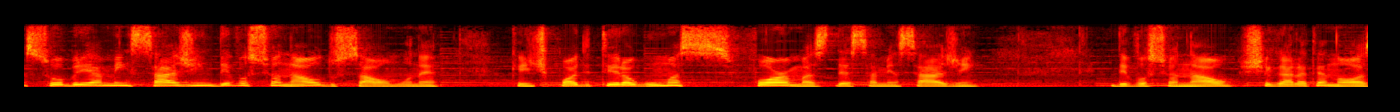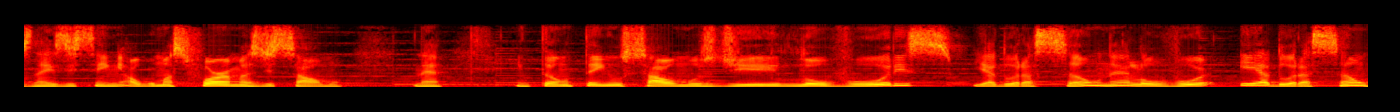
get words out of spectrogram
sobre a mensagem devocional do Salmo, né? Que a gente pode ter algumas formas dessa mensagem devocional chegar até nós, né? Existem algumas formas de salmo, né? Então tem os salmos de louvores e adoração, né? Louvor e adoração,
